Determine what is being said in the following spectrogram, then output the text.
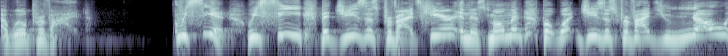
I will provide. We see it. We see that Jesus provides here in this moment, but what Jesus provides, you know,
